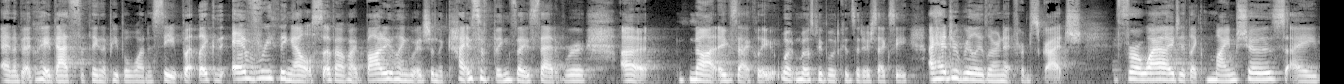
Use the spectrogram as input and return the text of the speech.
and I'd be like, okay, that's the thing that people want to see. But like everything else about my body language and the kinds of things I said were uh, not exactly what most people would consider sexy. I had to really learn it from scratch. For a while, I did like mime shows. I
